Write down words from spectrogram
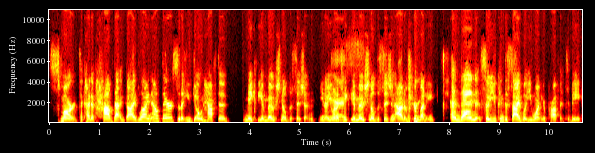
smart to kind of have that guideline out there so that you don't mm-hmm. have to make the emotional decision. You know, you yes. want to take the emotional decision out of your money. And then so you can decide what you want your profit to be.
